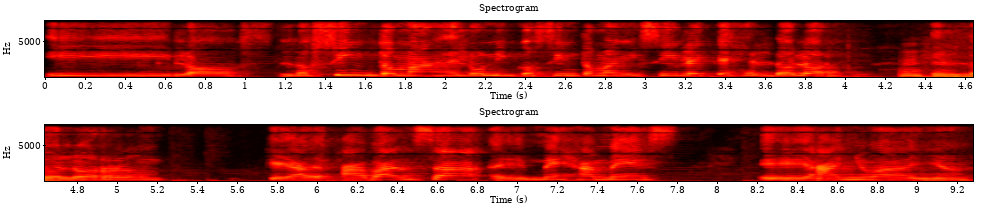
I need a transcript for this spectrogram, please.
y los, los síntomas, el único síntoma visible que es el dolor, el dolor que avanza eh, mes a mes, eh, año a año.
